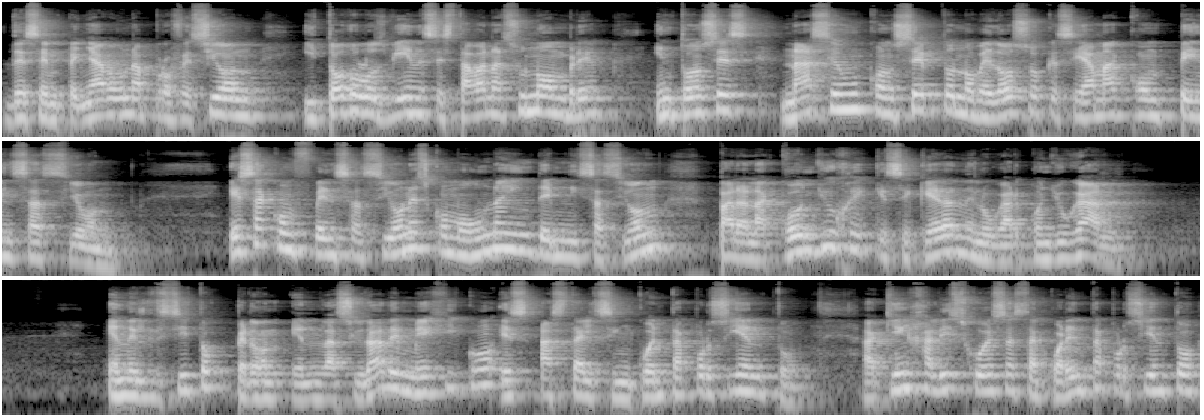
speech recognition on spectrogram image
desempeñaba una profesión y todos los bienes estaban a su nombre, entonces nace un concepto novedoso que se llama compensación. Esa compensación es como una indemnización para la cónyuge que se queda en el hogar conyugal. En el distrito, perdón, en la Ciudad de México es hasta el 50%. Aquí en Jalisco es hasta el 40%,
